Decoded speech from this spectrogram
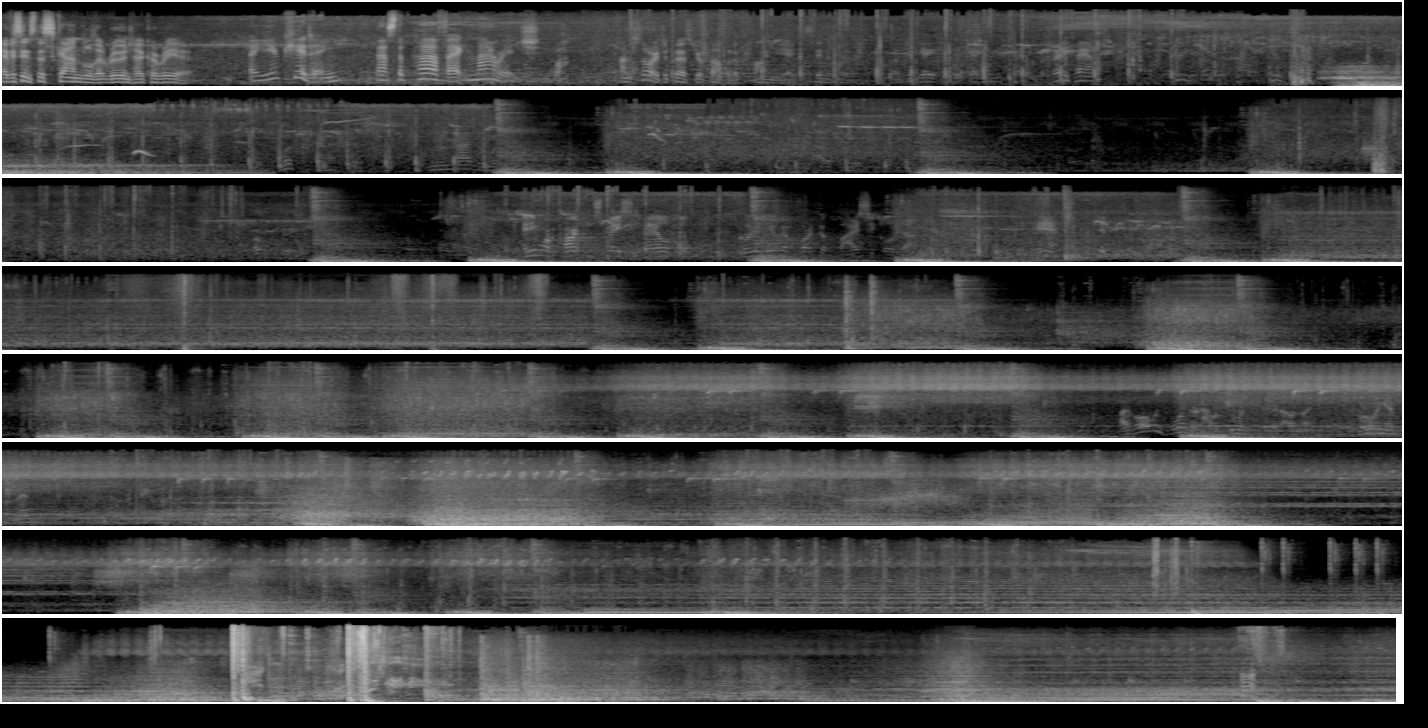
Ever since the scandal that ruined her career. Are you kidding? That's the perfect marriage. Well, I'm sorry to burst your bubble of finely Huh.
